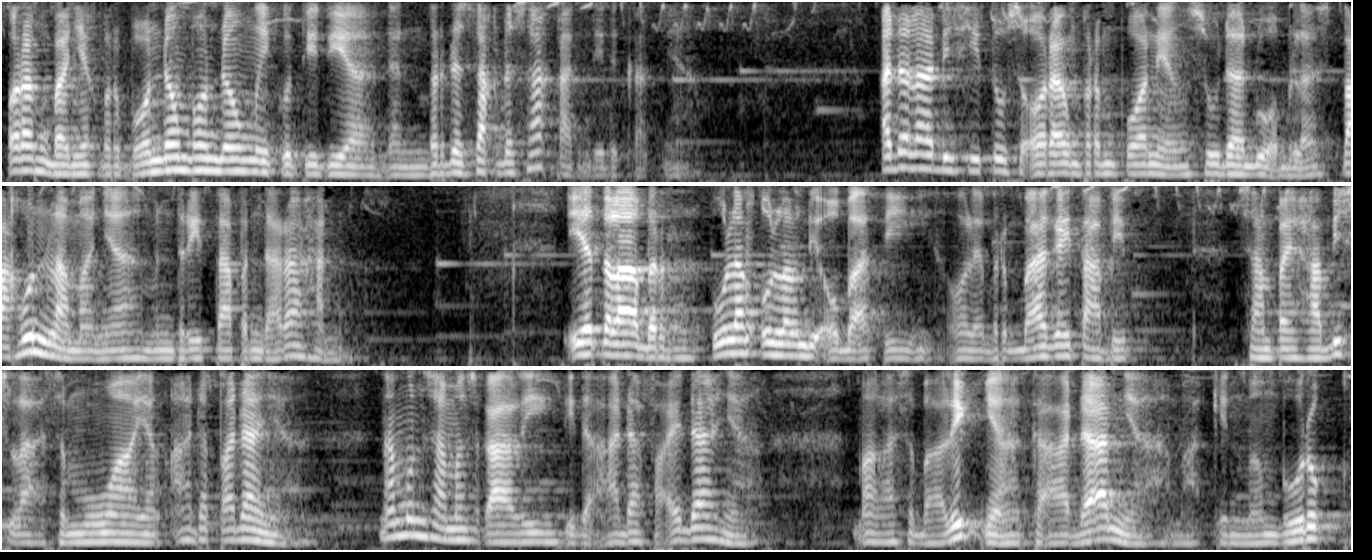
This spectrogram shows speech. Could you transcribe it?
Orang banyak berbondong-bondong mengikuti dia dan berdesak-desakan di dekatnya. Adalah di situ seorang perempuan yang sudah 12 tahun lamanya menderita pendarahan. Ia telah berulang-ulang diobati oleh berbagai tabib sampai habislah semua yang ada padanya. Namun sama sekali tidak ada faedahnya. Malah sebaliknya keadaannya makin memburuk.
